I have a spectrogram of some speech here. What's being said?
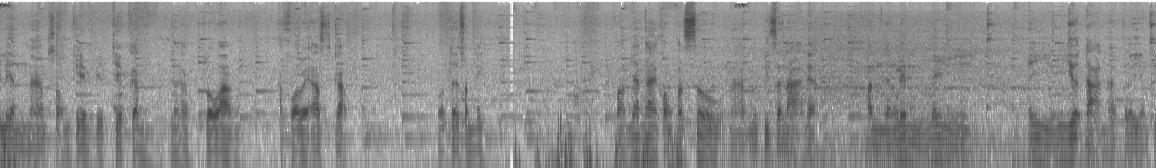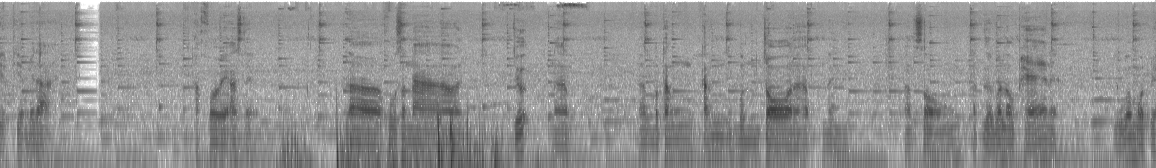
ที่เล่นนะครับสองเกมเปรียบเทียบกันนะครับ ระหว่าง Aquarius กับ Water Connect ความยากง่ายของพัซเซิลนะครับ หรือปริศนาเนี่ย มันยังเล่นไม่ไม่ไม่เยอะด่านนะครับ ก็เลยยังเปรียบเทียบไม่ได้ Aquarius เนี่ยโฆษณาเยอะนะครับนะครับทั้งทั้งบนจอนะครับหนึ่งนะครับสองถ้าเกิดว่าเราแพ้เนี่ย หรือว่าหมดเว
